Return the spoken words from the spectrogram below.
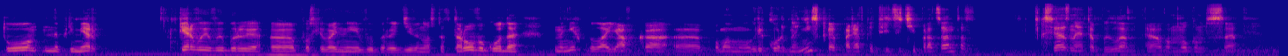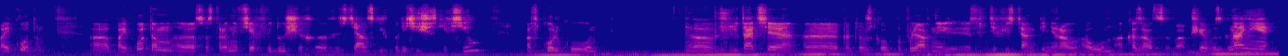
то, например, первые выборы после войны, выборы 92 года, на них была явка, по-моему, рекордно низкая, порядка 30%. Связано это было во многом с бойкотом. Бойкотом со стороны всех ведущих христианских политических сил, поскольку в результате, э, как я уже сказал, популярный среди христиан генерал Аун оказался вообще в изгнании.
